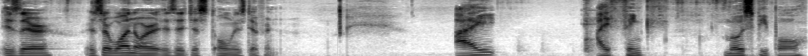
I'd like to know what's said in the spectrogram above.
Is there is there one or is it just always different? I I think most people,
